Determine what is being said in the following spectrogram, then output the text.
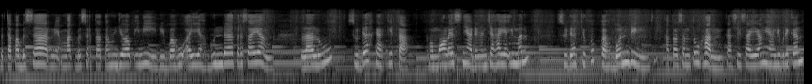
Betapa besar nikmat beserta tanggung jawab ini di bahu ayah bunda tersayang. Lalu sudahkah kita memolesnya dengan cahaya iman sudah cukupkah bonding atau sentuhan kasih sayang yang diberikan?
